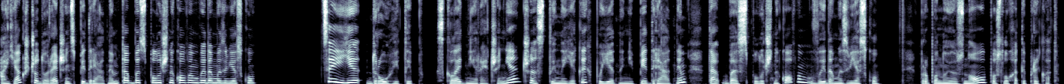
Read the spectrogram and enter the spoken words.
А як щодо речень з підрядним та безсполучниковим видами зв'язку? Це і є другий тип складні речення, частини яких поєднані підрядним та безсполучниковим видами зв'язку. Пропоную знову послухати приклад.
